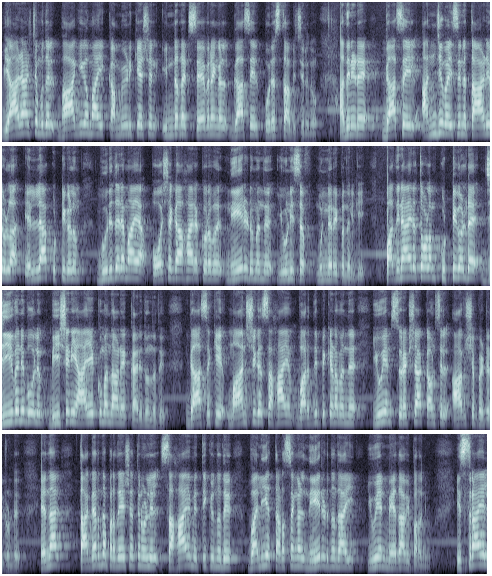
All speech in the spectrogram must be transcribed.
വ്യാഴാഴ്ച മുതൽ ഭാഗികമായി കമ്മ്യൂണിക്കേഷൻ ഇന്റർനെറ്റ് സേവനങ്ങൾ ഗാസയിൽ പുനഃസ്ഥാപിച്ചിരുന്നു. അതിനിടെ ഗാസയിൽ അഞ്ച് വയസ്സിന് താഴെയുള്ള എല്ലാ കുട്ടികളും ഗുരുതരമായ പോഷകാഹാരക്കുറവ് നേരിടുമെന്ന് യൂണിസെഫ് മുന്നറിയിപ്പ് നൽകി. പതിനായിരത്തോളം കുട്ടികളുടെ ജീവന് പോലും ഭീഷണി ആയേക്കുമെന്നാണ് കരുതുന്നത്. ഗാസയ്ക്ക് മാനുഷിക സഹായം വർദ്ധിപ്പിക്കണമെന്ന് യു എൻ സുരക്ഷാ കൗൺസിൽ ആവശ്യപ്പെട്ടിട്ടുണ്ട്. എന്നാൽ തകർന്ന പ്രദേശത്തിനുള്ളിൽ സഹായം എത്തിക്കുന്നത് വലിയ തടസ്സങ്ങൾ നേരിടുന്നതായി യു മേധാവി പറഞ്ഞു. ഇസ്രായേൽ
